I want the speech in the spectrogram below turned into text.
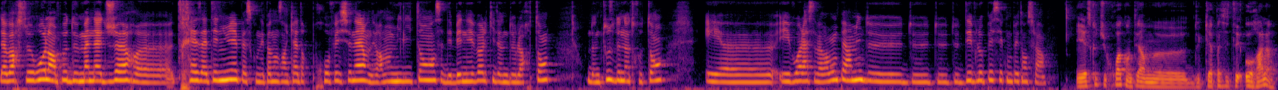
d'avoir ce rôle un peu de manager euh, très atténué parce qu'on n'est pas dans un cadre professionnel, on est vraiment militant, c'est des bénévoles qui donnent de leur temps, on donne tous de notre temps et, euh, voilà ça m'a vraiment permis de développer ces compétences-là. Et est-ce que tu crois qu'en termes euh, de capacité orale,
